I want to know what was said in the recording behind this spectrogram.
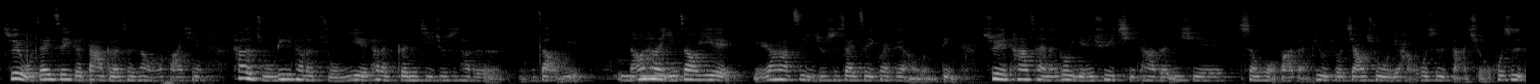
所以我在这个大哥身上，我会发现他的主力、他的主业、他的根基就是他的营造业，然后他的营造业也让他自己就是在这一块非常稳定，所以他才能够延续其他的一些生活发展，譬如说教书也好，或是打球，或是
